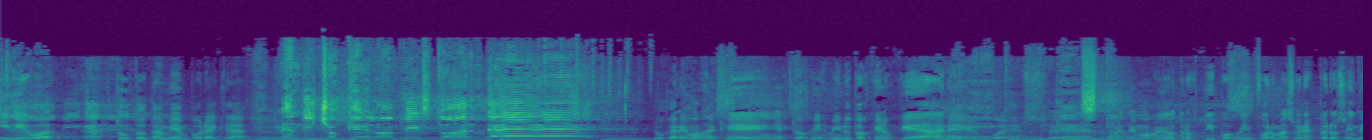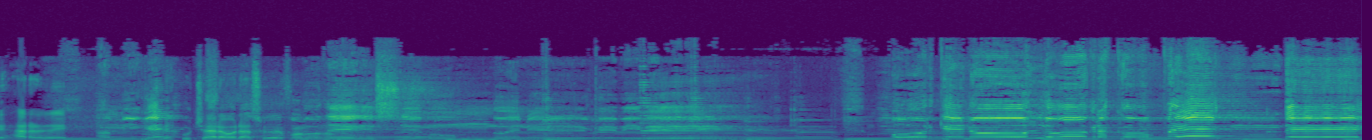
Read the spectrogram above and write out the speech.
y Diego Astuto también por acá. Me han dicho que lo han visto arder. Lo que haremos es que en estos 10 minutos que nos quedan, eh, pues eh, nos metemos en otros tipos de informaciones, pero sin dejar de, A de escuchar a Horacio de fondo. ¿no? Logra comprender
